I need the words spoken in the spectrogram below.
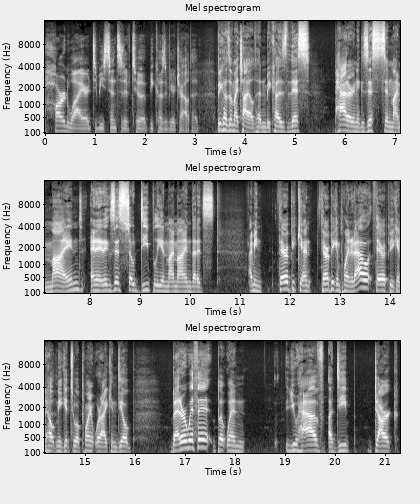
hardwired to be sensitive to it because of your childhood. because of my childhood and because this pattern exists in my mind and it exists so deeply in my mind that it's I mean therapy can therapy can point it out therapy can help me get to a point where I can deal better with it but when you have a deep dark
